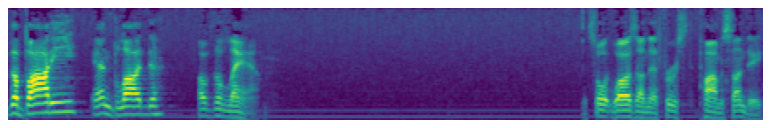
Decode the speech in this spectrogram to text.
The body and blood of the Lamb. And so it was on that first Palm Sunday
